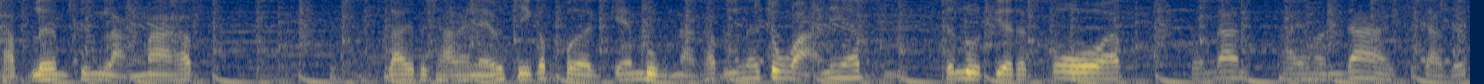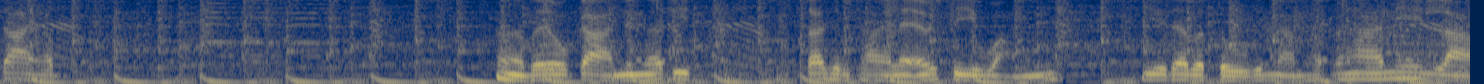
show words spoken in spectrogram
ครับเริ่มครึ่งหลังมาครับราชประชาไทยแลนด์เอฟซีก็เปิดเกมบุกหนักครับแล้วจังหวะนี้ครับจะหลุดเดียร์ตะโกครับทางด้านไทยฮอนด้าจับไว้ได้ครับ เป็นโอกาสหนึ่งครับที่ราชประชาไทยแลนด์เอฟซีหวังที่ได้ประตูขึ้นนำครับนะฮะนี่เหล่า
